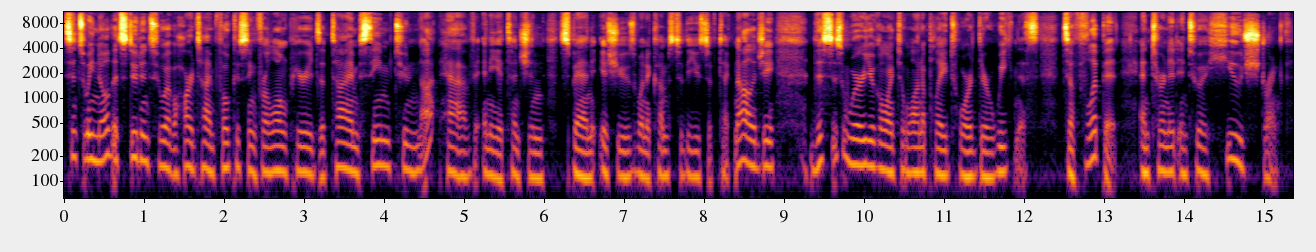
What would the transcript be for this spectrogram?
Since we know that students who have a hard time focusing for long periods of time seem to not have any attention span issues when it comes to the use of technology, this is where you're going to want to play toward their weakness to flip it and turn it into a huge strength.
